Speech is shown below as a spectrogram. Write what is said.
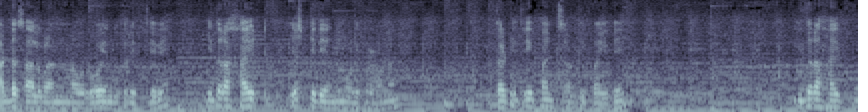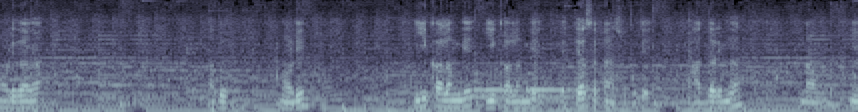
ಅಡ್ಡ ಸಾಲುಗಳನ್ನು ನಾವು ರೋ ಎಂದು ಕರೆಯುತ್ತೇವೆ. ಇದರ ಹೈಟ್ ಎಷ್ಟಿದೆ ಎಂದು ನೋಡಿಕೊಳ್ಳೋಣ. Thirty three point seventy five ಇದೆ. ಇದರ ಹೈಟ್ ನೋಡಿದಾಗ ಅದು ನೋಡಿ, ಈ ಕಾಲಮ್ಗೆ ಈ ಕಾಲಮ್ಗೆ ವ್ಯತ್ಯಾಸ ಕಾಣಿಸುತ್ತದೆ. ಆದ್ದರಿಂದ ನಾವು ಈ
